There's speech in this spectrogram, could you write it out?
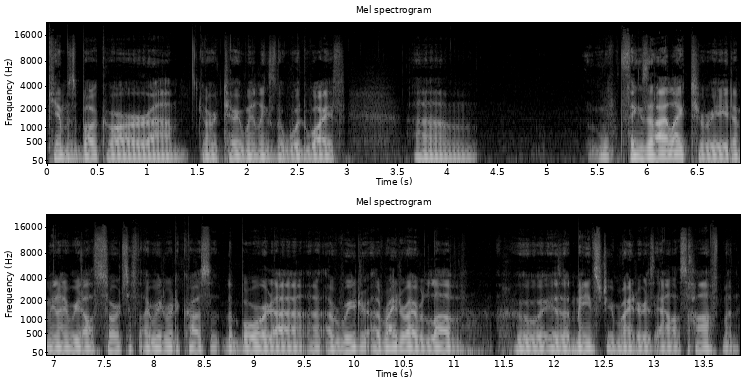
Kim's book or um, or Terri Windling's The Wood Wife. Um, things that I like to read. I mean, I read all sorts of. I read right across the board. Uh, a, a reader, a writer I love, who is a mainstream writer, is Alice Hoffman.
